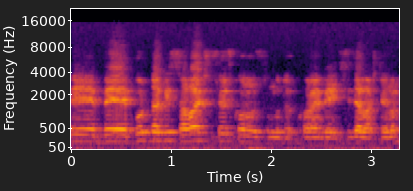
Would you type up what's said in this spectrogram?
E, ve burada bir savaş söz konusu mudur Koray Bey? Size başlayalım.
